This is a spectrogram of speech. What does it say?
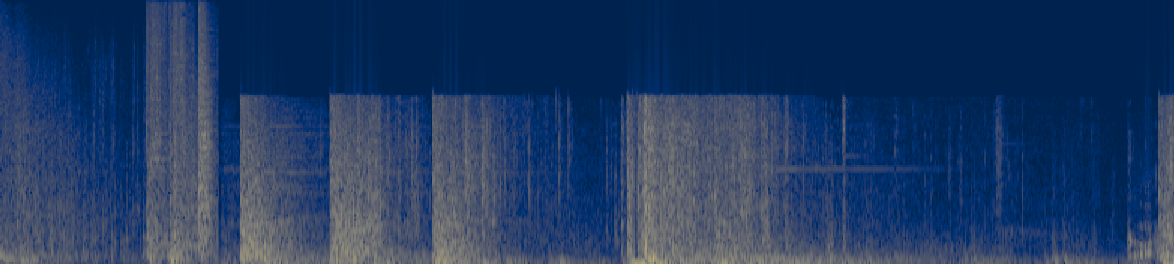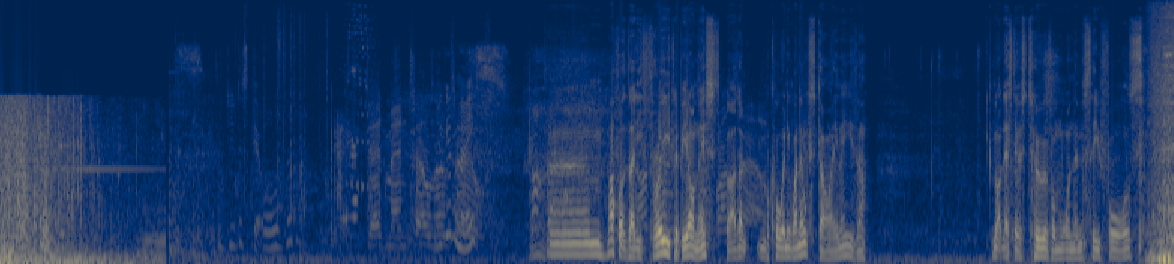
you just get all of them? Dead men tell Did you get an? Um, I thought it was only three to be honest, but I don't recall anyone else dying either. Not unless there was two of them on them C4s.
